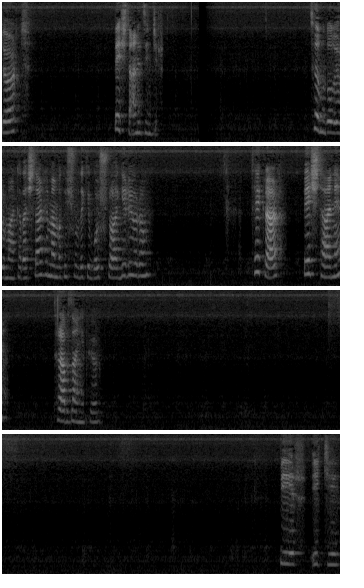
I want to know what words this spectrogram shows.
dört, beş tane zincir. Tığımı doluyorum arkadaşlar. Hemen bakın şuradaki boşluğa giriyorum. Tekrar 5 tane trabzan yapıyorum. Bir, iki,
